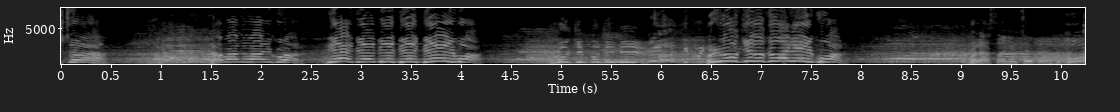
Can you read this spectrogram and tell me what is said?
Отлично! Давай, давай, Егор! Бей, бей, бей, бей, бей его! Руки подними! Руки, подними. Руки на голове, Егор! Бля, Саня, у тебя прям закрыл.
